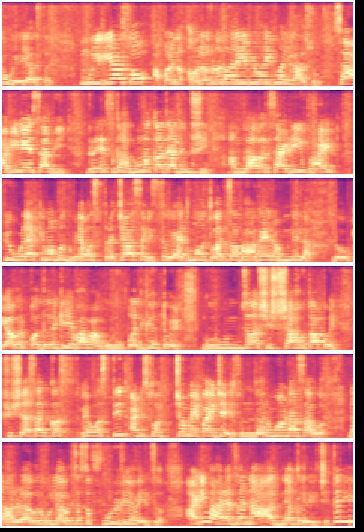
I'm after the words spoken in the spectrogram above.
ठेवलेल्या असतात. मुलगी असो आपण लग्न झालेली विवाहित महिला असो साडी नेसावी ड्रेस घालू नका त्या दिवशी. अंगावर साडी व्हाईट पिवळ्या किंवा भगव्या वस्त्राच्या असावी सगळ्यात महत्त्वाचा भाग आहे राहून गेला. डोक्यावर पदर घेवावा गुरुपद घेतोय. गुरूंचं शिष्य आहोत आपण. शिष्यासारखं व्यवस्थित आणि स्वच्छमय पाहिजे. सुंदर मन असावं. नारळावर गुलाबाचं असं फूल ठेवायचं. आणि महाराजांना आज्ञा करायची. तर ही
